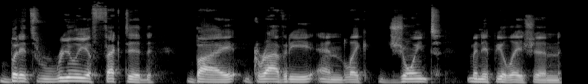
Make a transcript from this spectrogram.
but it's really affected by gravity and like joint manipulation.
